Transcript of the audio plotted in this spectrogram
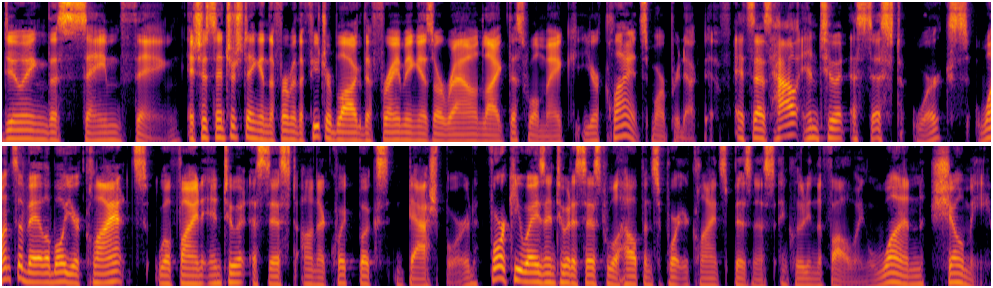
doing the same thing. It's just interesting in the Firm of the Future blog, the framing is around like this will make your clients more productive. It says how Intuit Assist works. Once available, your clients will find Intuit Assist on their QuickBooks dashboard. Four key ways Intuit Assist will help and support your client's business, including the following one, show me.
